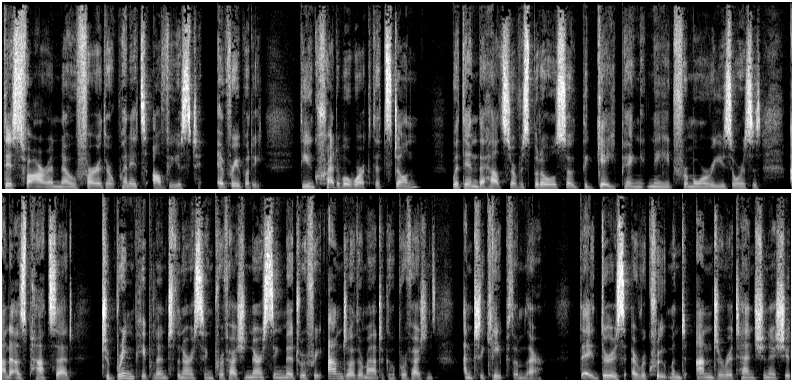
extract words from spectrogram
this far and no further, when it's obvious to everybody the incredible work that's done within the health service, but also the gaping need for more resources. And as Pat said, to bring people into the nursing profession, nursing, midwifery, and other medical professions, and to keep them there. There's a recruitment and a retention issue.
